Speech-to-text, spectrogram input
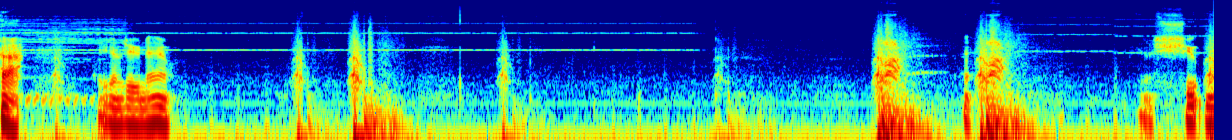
Ha! What are you going to do now? shoot me.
